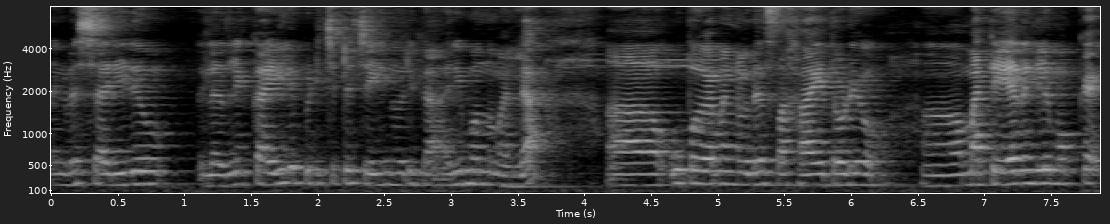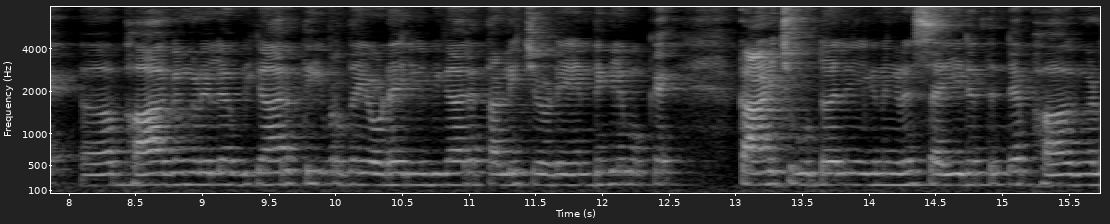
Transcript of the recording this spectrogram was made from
നിങ്ങളുടെ ശരീരവും അല്ലെങ്കിൽ കയ്യിൽ പിടിച്ചിട്ട് ചെയ്യുന്ന ഒരു കാര്യമൊന്നുമല്ല. ഉപകരണങ്ങളുടെ സഹായത്തോടെയോ മറ്റേതെങ്കിലുമൊക്കെ ഭാഗങ്ങളിൽ വികാര തീവ്രതയോടെ അല്ലെങ്കിൽ വികാര തള്ളിച്ചയോടെ എന്തെങ്കിലുമൊക്കെ കാണിച്ചു കൂട്ടുക അല്ലെങ്കിൽ നിങ്ങളുടെ ശരീരത്തിന്റെ ഭാഗങ്ങൾ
